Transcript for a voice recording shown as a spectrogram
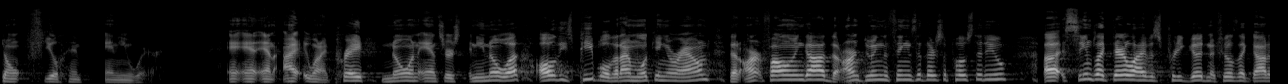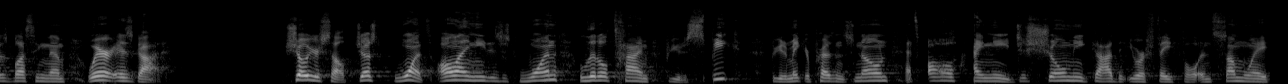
don't feel him anywhere and, and I, when I pray, no one answers. And you know what? All these people that I'm looking around that aren't following God, that aren't doing the things that they're supposed to do, uh, it seems like their life is pretty good and it feels like God is blessing them. Where is God? Show yourself just once. All I need is just one little time for you to speak, for you to make your presence known. That's all I need. Just show me, God, that you are faithful in some way,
